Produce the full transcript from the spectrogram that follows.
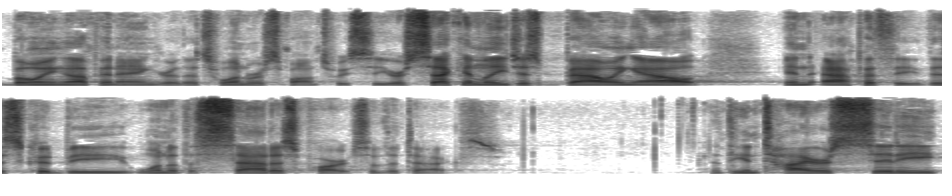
Bowing up in anger, that's one response we see. Or secondly, just bowing out in apathy. This could be one of the saddest parts of the text that the entire city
